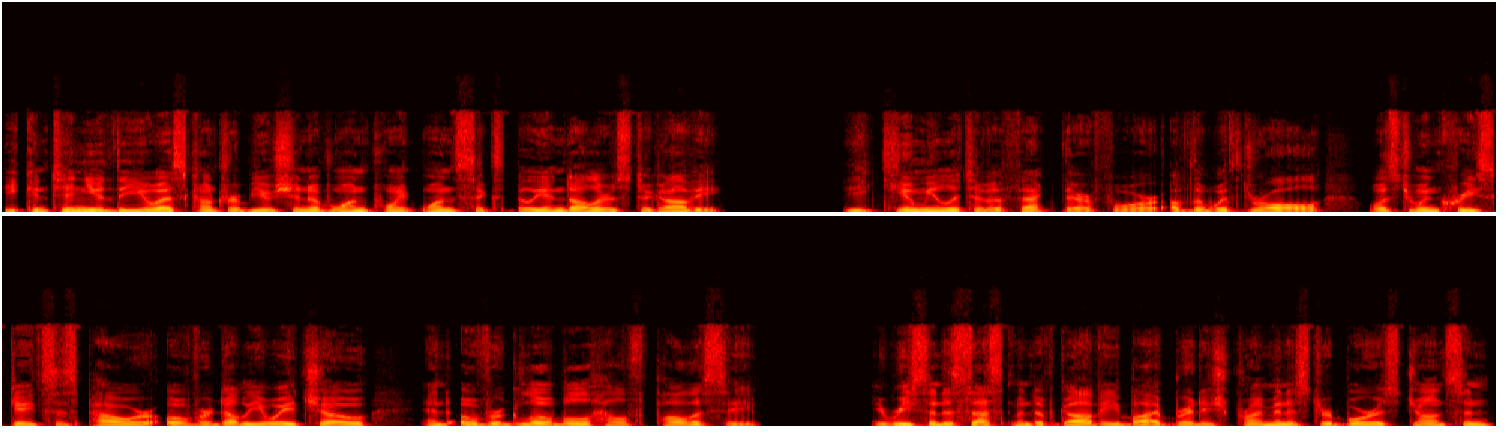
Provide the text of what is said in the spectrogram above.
he continued the U.S. contribution of $1.16 billion to Gavi. The cumulative effect, therefore, of the withdrawal was to increase Gates's power over WHO and over global health policy. A recent assessment of Gavi by British Prime Minister Boris Johnson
